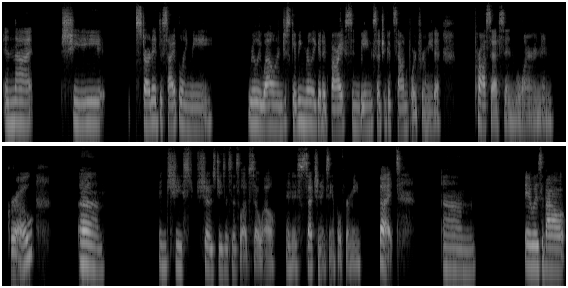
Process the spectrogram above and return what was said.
in that she started discipling me really well and just giving really good advice and being such a good soundboard for me to process and learn and grow. Um, and she shows Jesus's love so well and is such an example for me. But um, it was about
